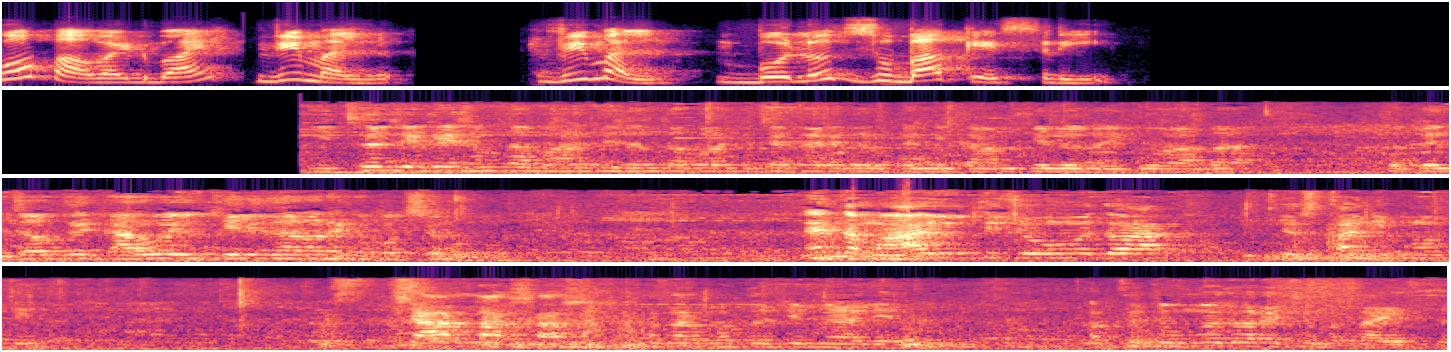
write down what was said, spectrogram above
को पावर्ड बाय विमल. विमल बोलो जुबा केसरी. इथं जे काही समजा भारतीय जनता पार्टीच्या कार्यकर्त्यांनी काम केलं नाही किंवा आता तर त्यांच्यावर काही कारवाई केली जाणार आहे का पक्षाकडून नाही तर महायुतीचे उमेदवार इथले स्थानिक नव्हते चार लाख सहासष्ट हजार मतं जे मिळाले फक्त ते उमेदवाराची मतं आहेत.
